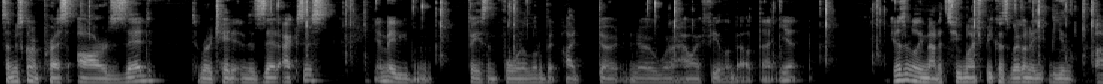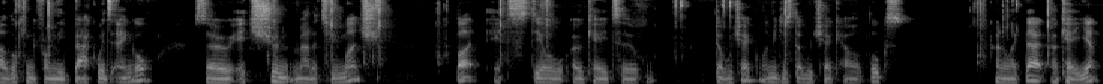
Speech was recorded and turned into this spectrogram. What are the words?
So I'm just going to press RZ to rotate it in the Z axis. Yeah, maybe face them forward a little bit. I don't know what, how I feel about that yet. It doesn't really matter too much because we're going to be uh, looking from the backwards angle. So it shouldn't matter too much, but it's still okay to double check. Let me just double check how it looks. Kind of like that. Okay, yep.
